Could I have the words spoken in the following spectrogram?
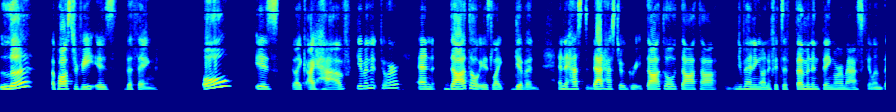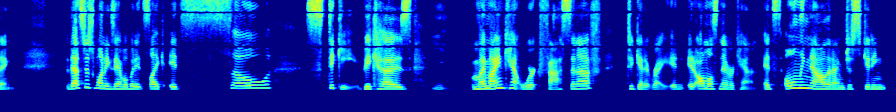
Le apostrophe is the thing. O is like I have given it to her and dato is like given. And it has to that has to agree. Dato data depending on if it's a feminine thing or a masculine thing. That's just one example but it's like it's so sticky because my mind can't work fast enough to get it right. It, it almost never can. It's only now that i'm just getting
